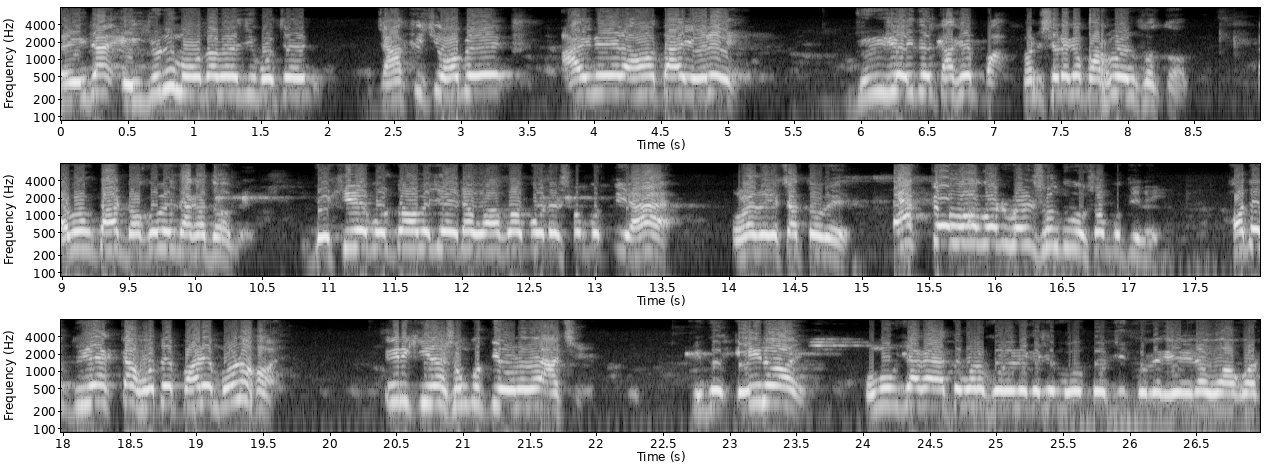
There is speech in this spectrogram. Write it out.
এইটা, এই জন্যই মমতা ব্যানার্জি বলছেন, যা কিছু হবে আইনের আওতায় এনে জুডিশিয়ারিদের পা- মানে সেটাকে পারফরমেন্স করতে হবে এবং তার ডকুমেন্ট দেখাতে হবে। দেখিয়ে বলতে হবে যে এটা ওয়াক অফ বোর্ডের সম্পত্তি হ্যাঁ ওনাদেরকে চাচ্ছে হবে। একটা ওয়াক অফ বোর্ডের সম্পত্তি নেই। হয়তো দুই একটা হতে পারে, মনে হয়। এর কিনা সম্পত্তি ওনাদের আছে। কিন্তু এই নয়, অমুক জায়গায় এত বড় করে রেখেছে অমুক মসজিদ করে রেখেছে এটা ওয়াক অফ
